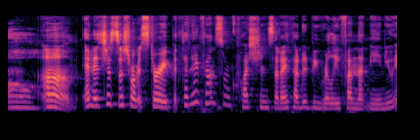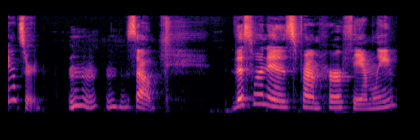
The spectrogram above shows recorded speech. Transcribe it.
Oh, Um, and it's just a short story, but then I found some questions that I thought it'd be really fun that me and you answered. mm-hmm, mm-hmm. So, this one is from her family,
